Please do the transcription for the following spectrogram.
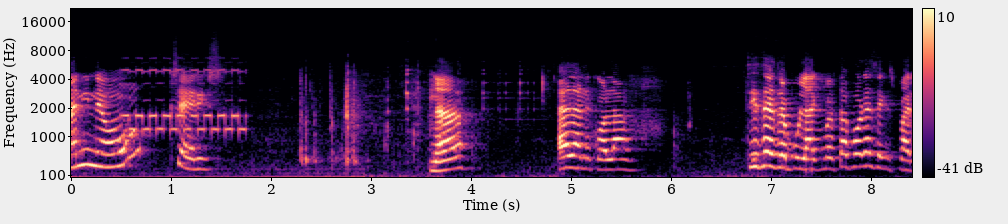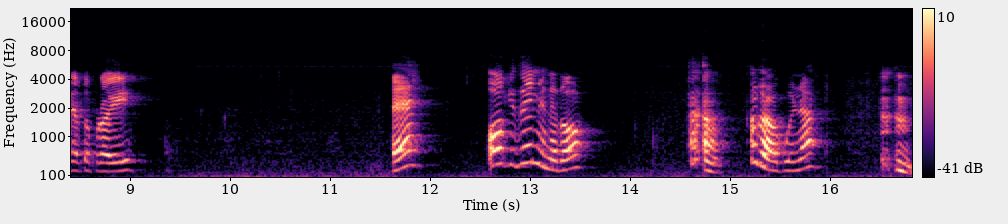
αν είναι ο, ξέρεις. Ναι. Έλα, Νικόλά. Τι θες, ρε πουλάκι, με 7 φορές έχεις πάρει από το πρωί. Ε, όχι, δεν είναι εδώ. Α, αγάπη που είναι. Μμμ.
